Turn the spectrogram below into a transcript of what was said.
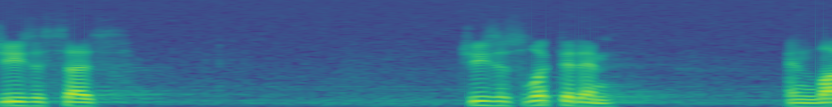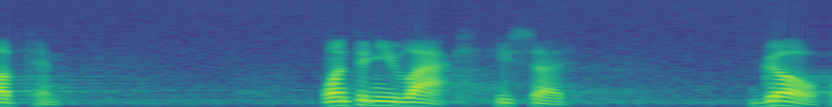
Jesus says, Jesus looked at him and loved him. One thing you lack, he said. Go,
